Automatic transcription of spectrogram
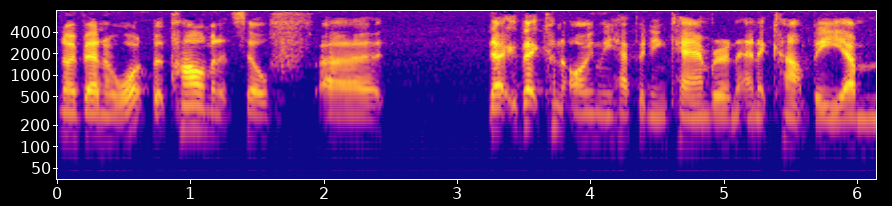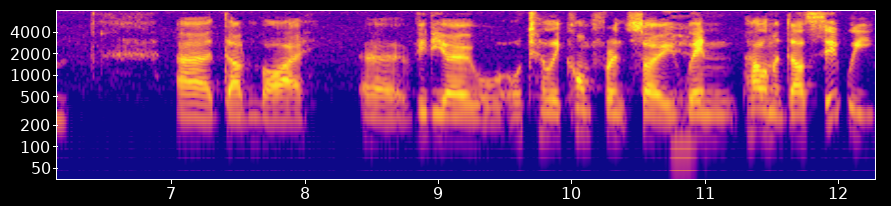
no matter what. But Parliament itself, uh, that that can only happen in Canberra, and, and it can't be um, uh, done by uh, video or, or, teleconference. So yeah. when Parliament does sit, we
